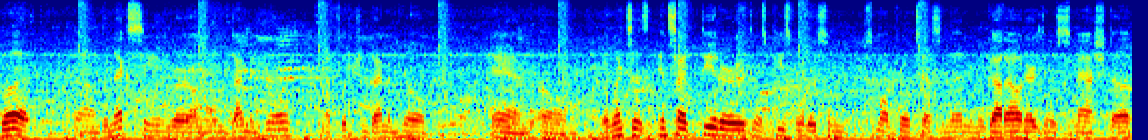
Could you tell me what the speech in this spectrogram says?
But um, the next scene where I'm in Diamond Hill, my footage in Diamond Hill, and um, I went to inside theater, everything was peaceful, there was some small protests, and then we got out and everything was smashed up.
